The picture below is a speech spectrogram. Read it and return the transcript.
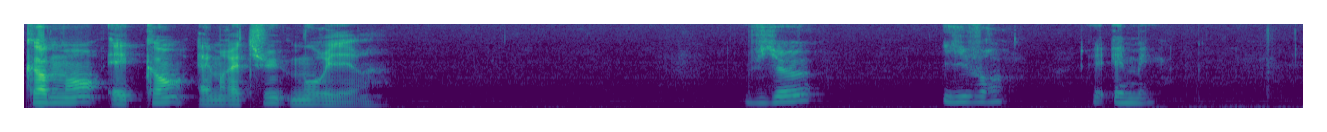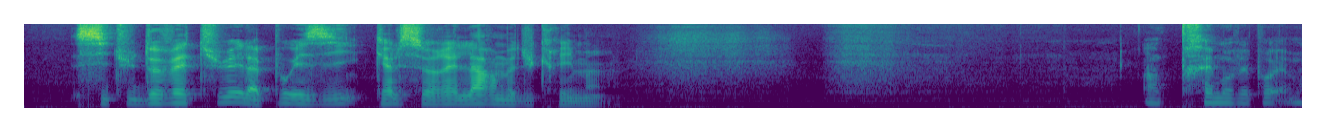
Comment et quand aimerais-tu mourir? Vieux, ivre et aimé. Si tu devais tuer la poésie, quelle serait l'arme du crime? Un très mauvais poème.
